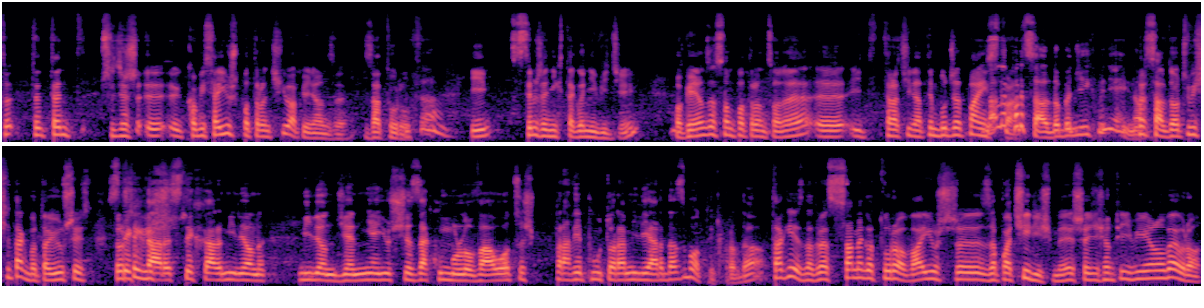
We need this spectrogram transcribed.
to, ten, ten, przecież komisja już potrąciła pieniądze za turów. Tak. I z tym, że nikt tego nie widzi, bo pieniądze są potrącone i traci na tym budżet No państwa. ale per saldo będzie ich mniej. No. Per saldo oczywiście tak, bo to już jest. Z już tych kar, z tych kar milion, milion dziennie już się zakumulowało coś prawie półtora miliarda złotych, prawda? Tak jest, natomiast z samego Turowa już e, zapłaciliśmy 65 milionów euro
